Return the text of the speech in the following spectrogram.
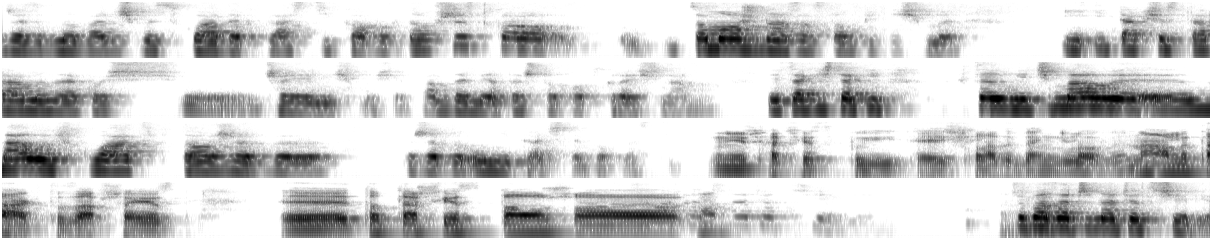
zrezygnowaliśmy z składek plastikowych, no wszystko, co można, zastąpiliśmy i, i tak się staramy, no jakoś przejęliśmy się. Pandemia też to podkreślam. Jest jakiś taki, chcę mieć mały, y, mały wkład w to, żeby, żeby unikać tego plastiku. Zmniejszacie swój e, ślad węglowy. No ale tak, to zawsze jest, e, to też jest to, że... Trzeba no zaczynać od siebie. Trzeba zaczynać od siebie.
